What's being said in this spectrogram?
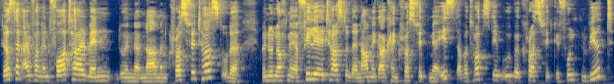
du hast halt einfach einen Vorteil, wenn du in deinem Namen CrossFit hast oder wenn du noch eine Affiliate hast und dein Name gar kein CrossFit mehr ist, aber trotzdem über CrossFit gefunden wird,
